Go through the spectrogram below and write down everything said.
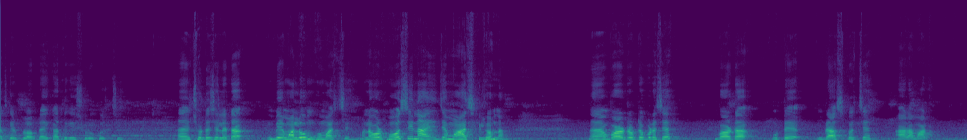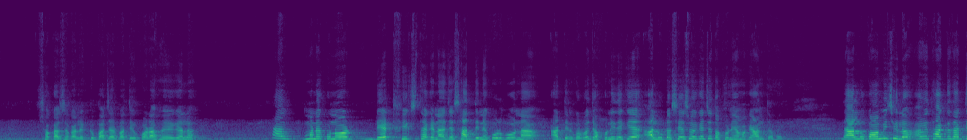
আজকের ব্লগটা এখান থেকেই শুরু করছি। ছোটো ছেলেটা বেমালুম ঘুমাচ্ছে। মানে ওর হোঁশই নাই যে মা ছিল না। বড়টা উঠে পড়েছে। বড়টা উঠে ব্রাশ করছে। আর আমার সকাল সকাল একটু বাজারপাতিও করা হয়ে গেল। মানে কোনো ডেট ফিক্স থাকে না যে সাত দিনে করব না আট দিনে করব। যখনই দেখি আলুটা শেষ হয়ে গেছে তখনই আমাকে আনতে হয়। আলু কমই ছিল। আমি থাকতে থাকতে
